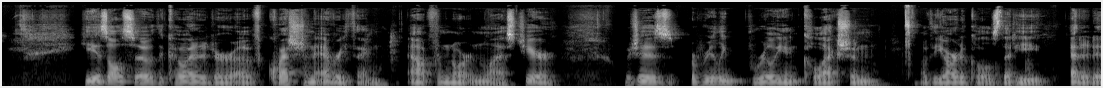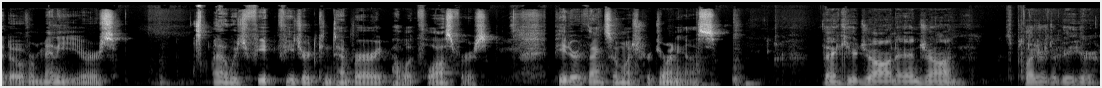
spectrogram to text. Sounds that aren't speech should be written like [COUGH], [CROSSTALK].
He is also the co editor of Question Everything, out from Norton last year, which is a really brilliant collection of the articles that he edited over many years uh, which fe- featured contemporary public philosophers. Peter, thanks so much for joining us. Thank you, John and John. It's a pleasure to be here.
